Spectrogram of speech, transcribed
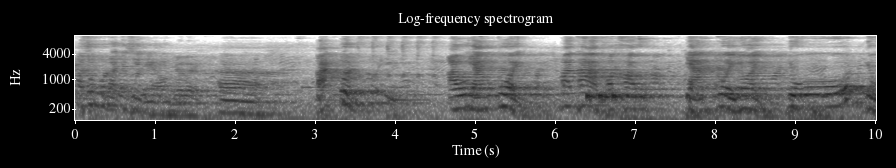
เอาสมมติว่าจะสิเนี่ยเนาะเดี๋ยวเลยอ่าปัดตุ่นเอายางกล้วย มาท่าพอเขายางกล้วยย่อยอยู่อยู่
